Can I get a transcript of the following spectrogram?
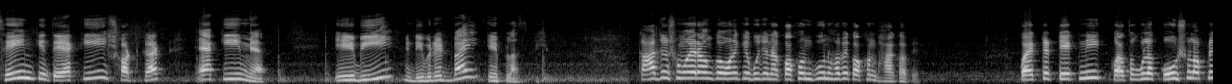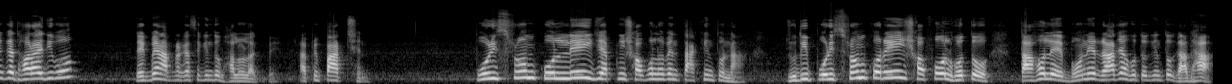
সেম কিন্তু একই শর্টকাট একই math A B divided by A plus B কাজ ও সময়ের অঙ্ক অনেকে বুঝে না, কখন গুণ হবে, কখন ভাগ হবে। কয়েকটা টেকনিক কতগুলো কৌশল আপনাকে ধরাই দিব, দেখবেন আপনার কাছে কিন্তু ভালো লাগবে। আপনি পারছেন। পরিশ্রম করলেই যে আপনি সফল হবেন তা কিন্তু না। যদি পরিশ্রম করেই সফল হতো, তাহলে বনের রাজা হতো কিন্তু গাধা।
